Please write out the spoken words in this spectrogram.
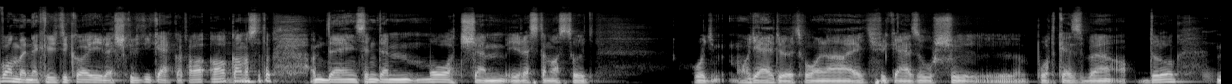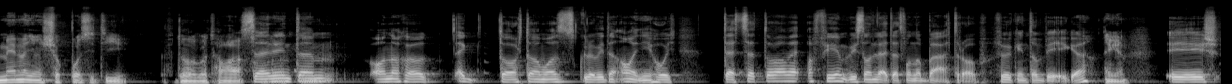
Van benne kritika, éles kritikákat al- alkalmaztatok, de én szerintem ott sem éreztem azt, hogy, hogy, hogy eldőlt volna egy fikázós ö, podcastbe a dolog, mert nagyon sok pozitív dolgot hall. Szerintem annak a tartalma az röviden annyi, hogy tetszett a, a film, viszont lehetett volna bátrabb, főként a vége. Igen. És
